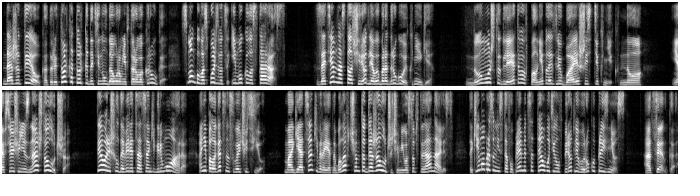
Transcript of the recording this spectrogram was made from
даже Тео, который только-только дотянул до уровня второго круга, смог бы воспользоваться им около ста раз. Затем настал черед для выбора другой книги. Думаю, что для этого вполне подойдет любая из шести книг, но... Я все еще не знаю, что лучше. Тео решил довериться оценке гримуара, а не полагаться на свое чутье. Магия оценки, вероятно, была в чем-то даже лучше, чем его собственный анализ. Таким образом, не став упрямиться, Тео вытянул вперед левую руку и произнес «Оценка».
